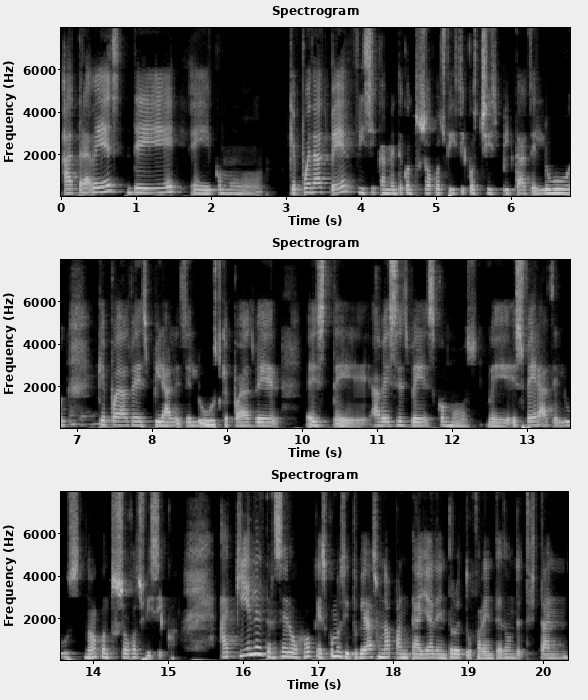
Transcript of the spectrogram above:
a través de eh, como que puedas ver físicamente con tus ojos físicos chispitas de luz, que puedas ver espirales de luz, que puedas ver, este, a veces ves como eh, esferas de luz, ¿no? Con tus ojos físicos. Aquí en el tercer ojo, que es como si tuvieras una pantalla dentro de tu frente donde te están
